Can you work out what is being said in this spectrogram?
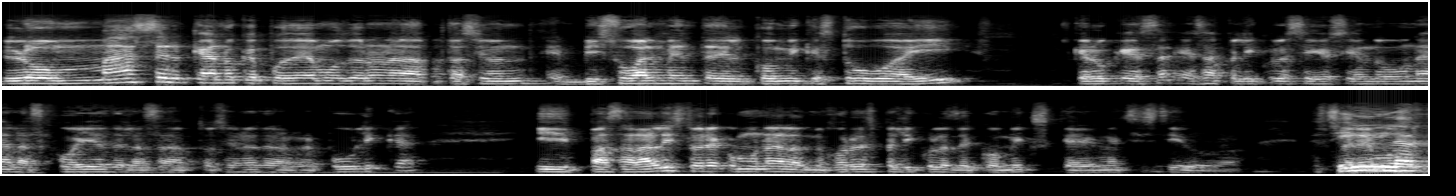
Lo más cercano que podíamos ver una adaptación eh, visualmente del cómic estuvo ahí. Creo que esa, esa película sigue siendo una de las joyas de las adaptaciones de la República y pasará a la historia como una de las mejores películas de cómics que han existido. Sí, la,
